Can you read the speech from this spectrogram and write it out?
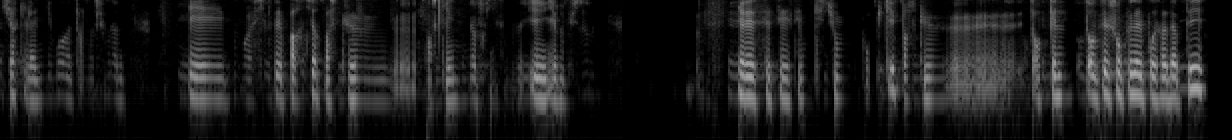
qu'il a le niveau international. Et bon, s'il devait partir parce que parce qu'il y a une offre irréfusable, c'est une question compliquée parce que euh, dans, quel, dans quel championnat il pourrait s'adapter?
